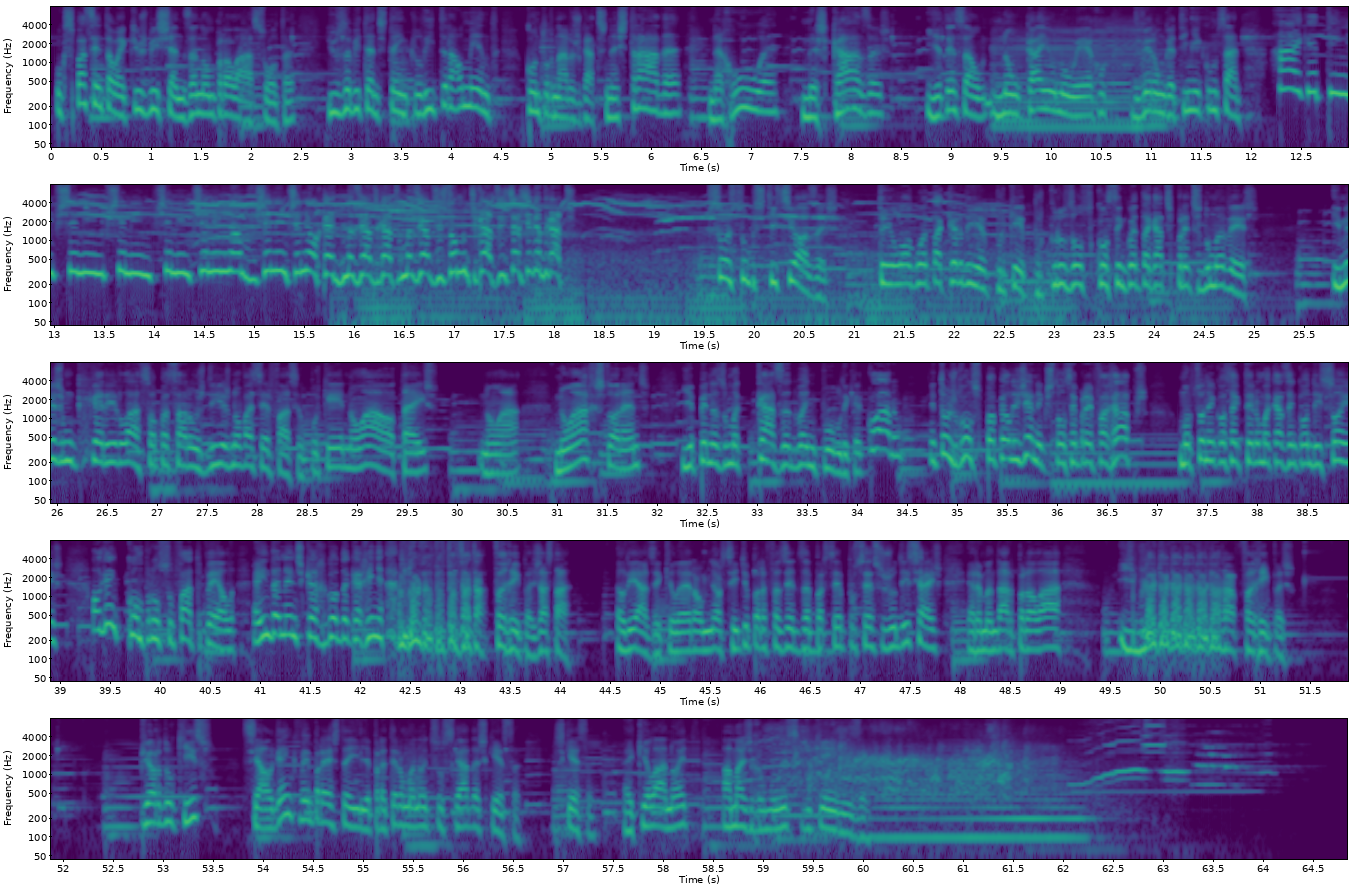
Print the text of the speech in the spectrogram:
O que se passa então é que os bichanos andam para lá à solta e os habitantes têm que literalmente contornar os gatos na estrada, na rua, nas casas. E atenção, não caiam no erro de ver um gatinho e começar Ai, gatinho, fechaninho, fechaninho, fechaninho, fechaninho, não, fechaninho, fechaninho, ok, demasiados gatos, demasiados, isto são muitos gatos, isto já chega de gatos. Pessoas supersticiosas têm logo um ataque cardíaco. Porquê? Porque cruzam-se com 50 gatos pretos de uma vez. E mesmo que queira ir lá só passar uns dias, não vai ser fácil, porque não há hotéis, não há, não há restaurantes e apenas uma casa de banho pública. Claro, então os rolos de papel higiênico estão sempre em farrapos, uma pessoa nem consegue ter uma casa em condições. Alguém que compra um sofá de pele ainda nem descarregou da carrinha. Farripa, já está. Aliás, aquilo era o melhor sítio para fazer desaparecer processos judiciais. Era mandar para lá e. Farripas. Pior do que isso, se alguém que vem para esta ilha para ter uma noite sossegada, esqueça. Esqueça. Aqui lá à noite há mais rebuliço do que em Ibiza.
